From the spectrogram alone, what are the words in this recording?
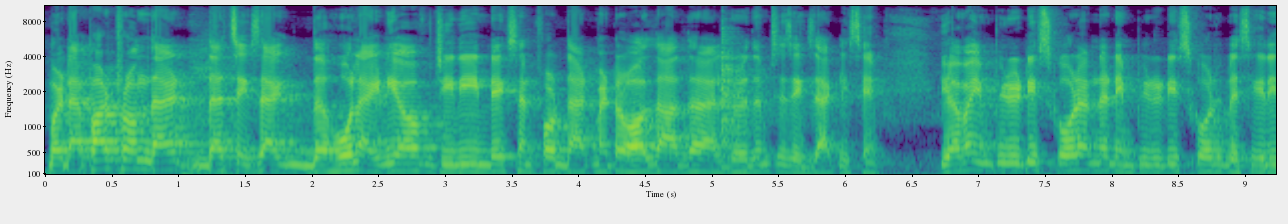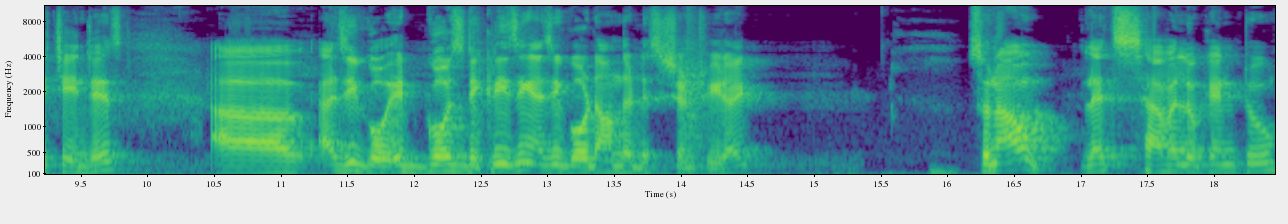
But apart from that, that's exact. The whole idea of Gini index and for that matter, all the other algorithms is exactly same. You have an impurity score, and that impurity score basically changes uh, as you go. It goes decreasing as you go down the decision tree, right? So now let's have a look into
